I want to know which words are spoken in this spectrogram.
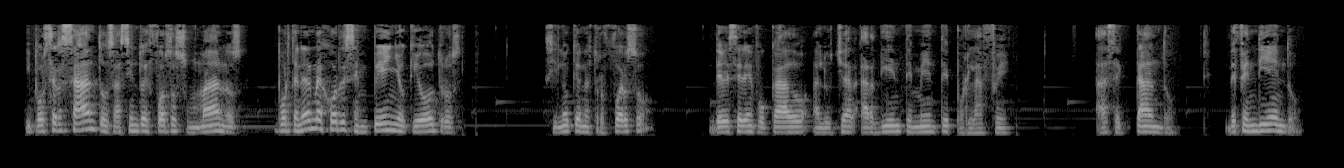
y por ser santos haciendo esfuerzos humanos, por tener mejor desempeño que otros, sino que nuestro esfuerzo debe ser enfocado a luchar ardientemente por la fe, aceptando, defendiendo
